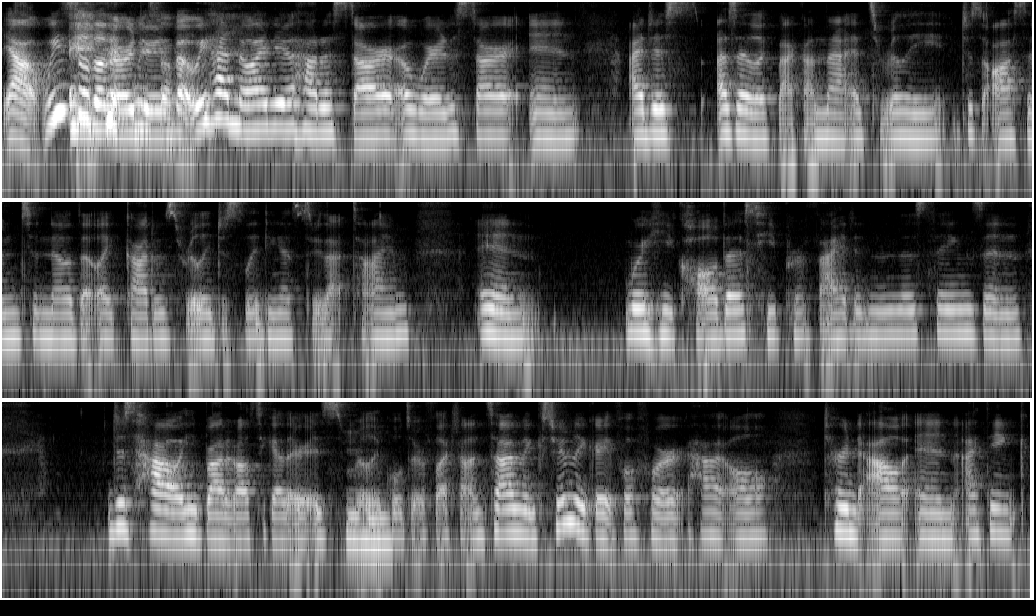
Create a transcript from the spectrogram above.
yeah we still don't know what we're We doing but we had no idea how to start or where to start. And i just as i look back on that it's really just awesome to know that like god was really just leading us through that time. And where he called us he provided in those things. And just how he brought it all together is really Mhm. cool to reflect on. So i'm extremely grateful for how it all turned out. And i think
